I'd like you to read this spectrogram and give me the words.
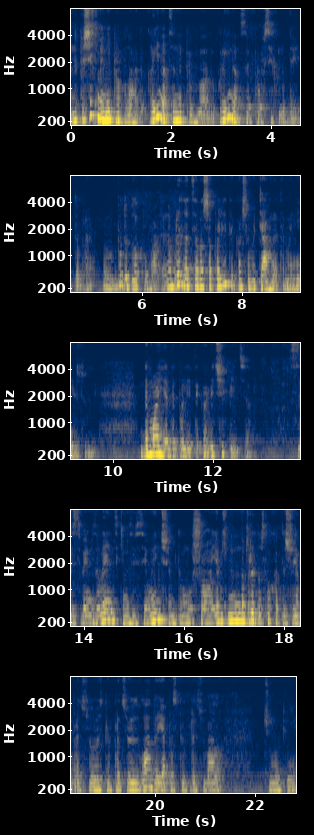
Не пишіть мені про владу. Україна це не про владу. Україна це про всіх людей. Добре? Буду блокувати. Набридла ця ваша політика, що ви тягнете мені сюди. Де магія, де політика? Відчепіться зі своїм Зеленським, зі всім іншим, тому що я вже мені набридло слухати, що я працюю, співпрацюю з владою, я поспівпрацювала. Чому б ні?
